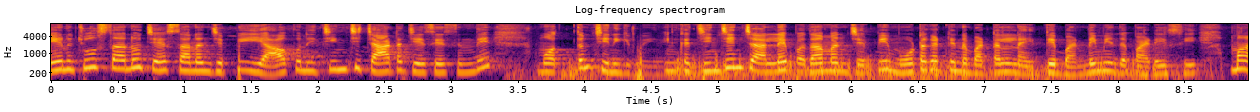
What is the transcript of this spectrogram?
నేను చూస్తాను చేస్తానని చెప్పి ఈ ఆకుని చించి చాట చేసేసింది. మొత్తం చినిగిపోయింది. ఇంకా చించించాలే పదామని చెప్పి మూట కట్టిన బట్టలను అయితే బండి మీద పడేసి మా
